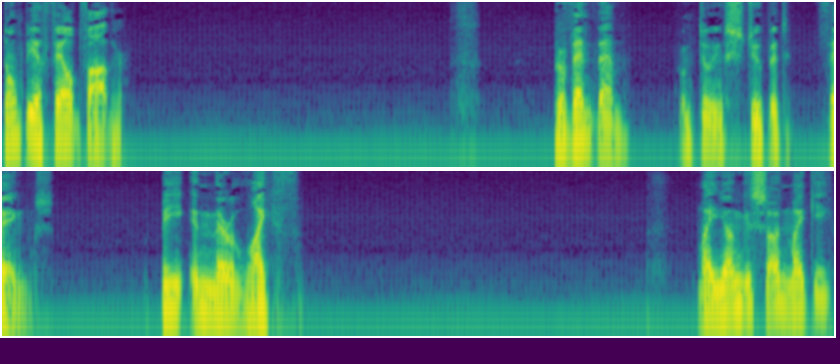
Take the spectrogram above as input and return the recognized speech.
Don't be a failed father. Prevent them from doing stupid things. Be in their life. My youngest son, Mikey,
